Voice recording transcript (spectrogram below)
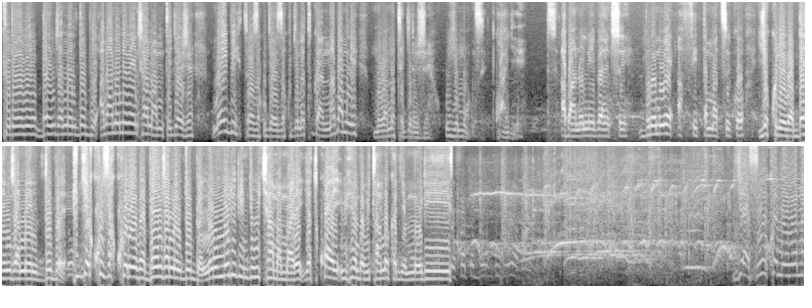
turebe benjamin dube. Abantu ni benshi hano bamutegereje. Maybe turaza kugerageza kugenda tuganira na bamwe mu bamutegereje uyu munsi. Twagiye. Abantu ni benshi buri umwe afite amatsiko yo kureba benjamin dube. Tugiye kuza kureba benjamin dube ni umuririmbyi w'icyamamare yatwaye ibihembo bitandukanye muri yes nk'uko mubibona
